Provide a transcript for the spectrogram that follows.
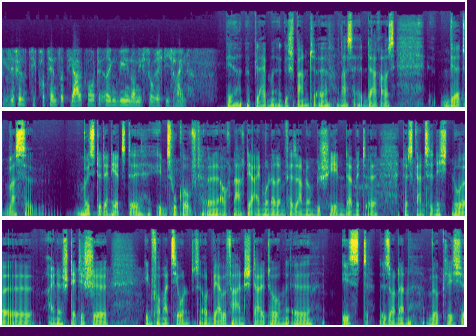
diese 50 Prozent Sozialquote irgendwie noch nicht so richtig rein. Wir bleiben gespannt, äh, was daraus wird. Was müsste denn jetzt äh, in Zukunft äh, auch nach der Einwohnerinnenversammlung geschehen, damit das Ganze nicht nur eine städtische Informations- und Werbeveranstaltung ist, sondern wirklich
